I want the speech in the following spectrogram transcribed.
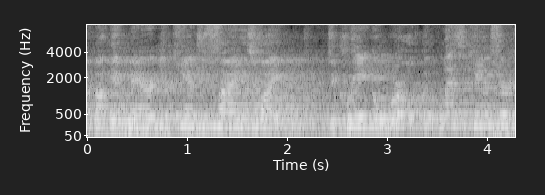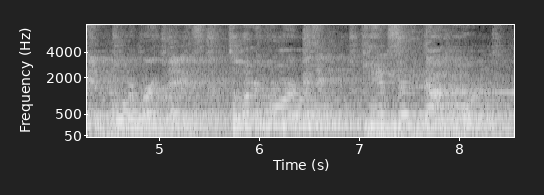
about the American Cancer Society's fight to create a world with less cancer and more birthdays. To learn more, visit cancer.org.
